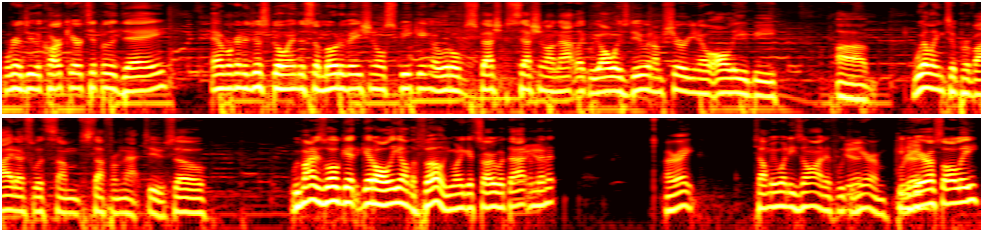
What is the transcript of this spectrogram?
we're gonna do the car care tip of the day, and we're gonna just go into some motivational speaking, a little special session on that, like we always do. And I'm sure you know Ollie would be uh, willing to provide us with some stuff from that too. So we might as well get get Ollie on the phone. You want to get started with that in a Yeah. minute? All right. Tell me when he's on if we can hear him. Can We're you hear good. us, Ollie?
